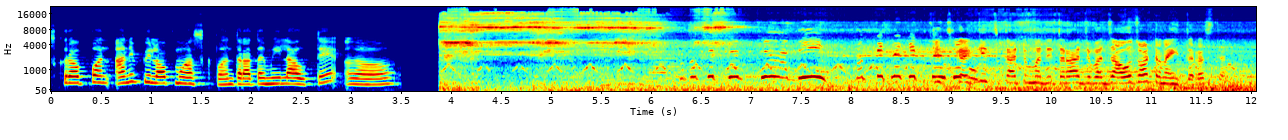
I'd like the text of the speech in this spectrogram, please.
स्क्रब पण आणि पिलॉप ऑफ मास्क पण तर आता मी लावते किचकट किचकटमध्ये तर अजिबात जावंच वाटत नाही तर रस्त्यात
